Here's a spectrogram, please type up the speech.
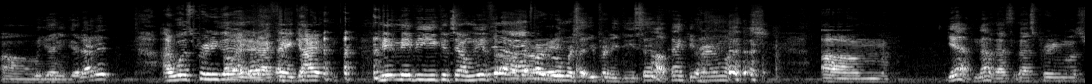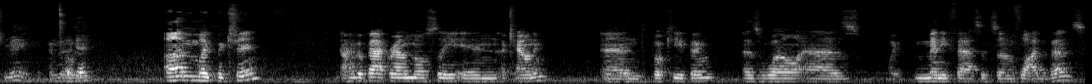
Um, Were you any good at it? I was pretty good Oh, at it. I think I may- maybe you could tell me if Yeah, I was I've heard alright. rumors that you're pretty decent. Oh, thank you very much. um, yeah, no, that's that's pretty much me. And then- Okay. I'm Mike McShane. I have a background mostly in accounting and bookkeeping, as well as like many facets of live events,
